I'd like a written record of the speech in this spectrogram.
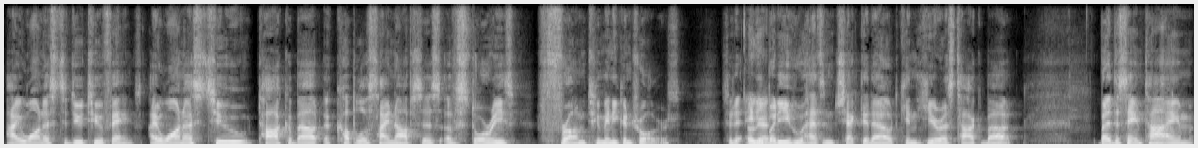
i want us to do two things i want us to talk about a couple of synopses of stories from too many controllers so that okay. anybody who hasn't checked it out can hear us talk about but at the same time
